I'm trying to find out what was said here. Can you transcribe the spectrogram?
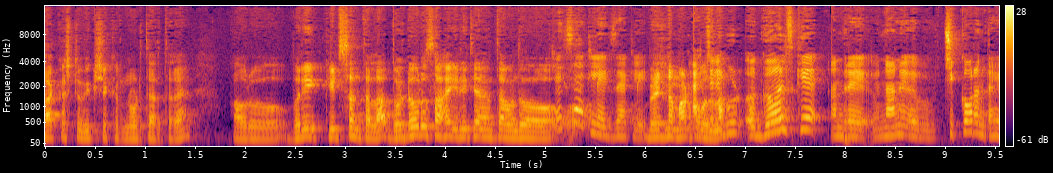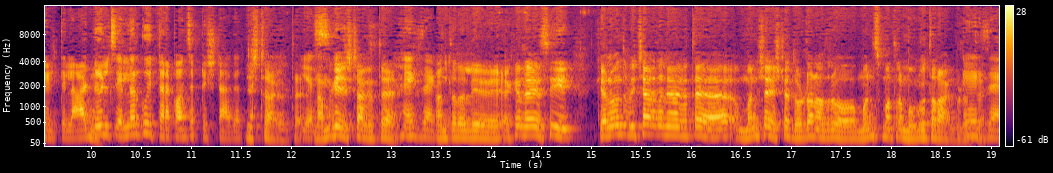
ಸಾಕಷ್ಟು ವೀಕ್ಷಕರು ನೋಡ್ತಾ ಇರ್ತಾರೆ. ಅವರು ಬರೀ ಕಿಡ್ಸ್ ಅಂತಲ್ಲ ದೊಡ್ಡವರು ಸಹ ಈ ರೀತಿಯಾದಂತಹ ಒಂದು ಎಕ್ಸಾಕ್ಟ್ಲಿ ಎಕ್ಸಾಕ್ಟ್ಲಿ ಬ್ರೆಡ್ ಗರ್ಲ್ಸ್ಗೆ ಅಂದ್ರೆ ನಾನು ಚಿಕ್ಕವ್ರು ಅಂತ ಹೇಳ್ತಿಲ್ಲ ಅಡಲ್ಟ್ಸ್ ಎಲ್ಲರಿಗೂ ಈ ತರ ಕಾನ್ಸೆಪ್ಟ್ ಇಷ್ಟ ಆಗುತ್ತೆ. ಇಷ್ಟ ಆಗುತ್ತೆ. ನಮಗೆ ಇಷ್ಟ ಆಗುತ್ತೆ. ಅಂತರಲ್ಲಿ ಯಾಕಂದ್ರೆ ಸಿ ಕೆಲವೊಂದು ವಿಚಾರದಲ್ಲಿ ಏನಾಗುತ್ತೆ ಮನುಷ್ಯ ಎಷ್ಟೇ ದೊಡ್ಡನಾದ್ರೂ ಮನ್ಸು ಮಾತ್ರ ಮಗು ತರ ಆಗ್ಬಿಡುತ್ತೆ.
